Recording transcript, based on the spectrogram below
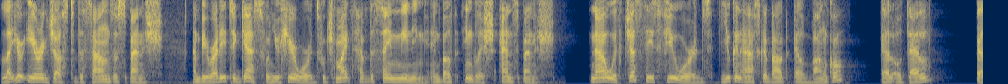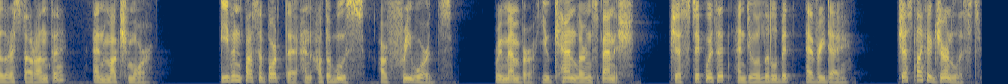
Let your ear adjust to the sounds of Spanish and be ready to guess when you hear words which might have the same meaning in both English and Spanish. Now, with just these few words, you can ask about el banco, el hotel, el restaurante, and much more. Even pasaporte and autobús are free words. Remember, you can learn Spanish. Just stick with it and do a little bit every day. Just like a journalist,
